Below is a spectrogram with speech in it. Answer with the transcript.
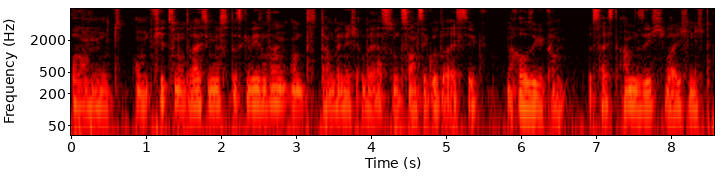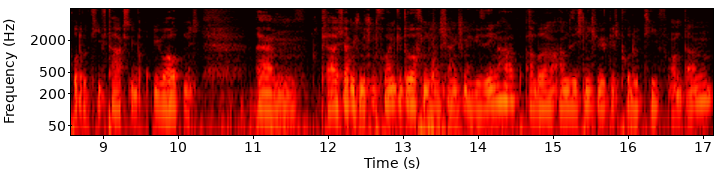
und um 14.30 Uhr müsste das gewesen sein und dann bin ich aber erst um 20.30 Uhr nach Hause gekommen. Das heißt, an sich war ich nicht produktiv tagsüber, überhaupt nicht. Ähm, klar, ich habe mich mit einem Freund getroffen, den ich lange nicht mehr gesehen habe, aber an sich nicht wirklich produktiv. Und dann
